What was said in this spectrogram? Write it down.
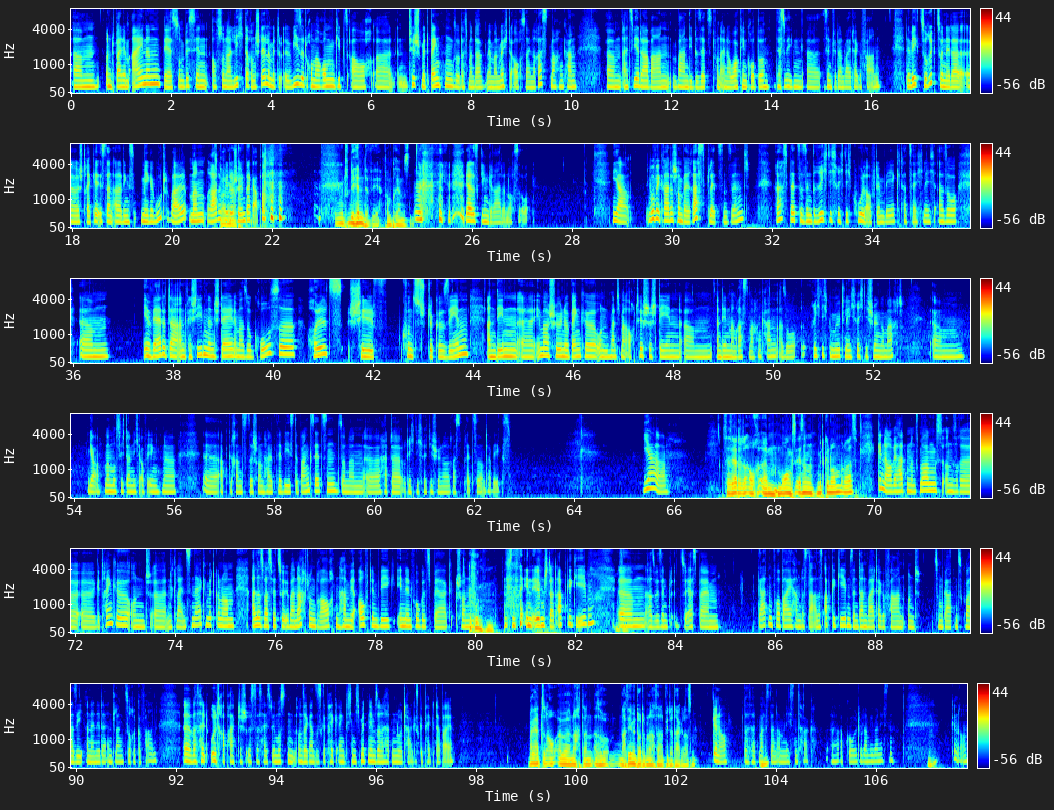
Ähm, und bei dem einen, der ist so ein bisschen auf so einer lichteren Stelle mit äh, Wiese drumherum, gibt es auch äh, einen Tisch mit Bänken, sodass man da, wenn man möchte, auch seine Rast machen kann. Ähm, als wir da waren, waren die besetzt von einer Walking-Gruppe. Deswegen äh, sind wir dann weitergefahren. Der Weg zurück zur Nether-Strecke ist dann allerdings mega gut, weil man radelt wieder schön bergab. Irgendwann tun die Hände weh vom Bremsen. ja, das ging gerade noch so. Ja, wo wir gerade schon bei Rastplätzen sind. Rastplätze sind richtig, richtig cool auf dem Weg tatsächlich. Also ähm, ihr werdet da an verschiedenen Stellen immer so große Holzschilfkunststücke sehen, an denen äh, immer schöne Bänke und manchmal auch Tische stehen, ähm, an denen man Rast machen kann. Also richtig gemütlich, richtig schön gemacht. Ähm, ja, man muss sich dann nicht auf irgendeine äh, abgeranzte, schon halb verweste Bank setzen, sondern äh, hat da richtig, richtig schöne Rastplätze unterwegs. Ja, Das heißt, ihr hattet dann auch ähm, morgens Essen mitgenommen oder was? Genau, wir hatten uns morgens unsere äh, Getränke und äh, einen kleinen Snack mitgenommen. Alles, was wir zur Übernachtung brauchten, haben wir auf dem Weg in den Vogelsberg schon Gefunden. in Ilbenstadt abgegeben. Also, Ähm, also wir sind zuerst beim Garten vorbei, haben das da alles abgegeben, sind dann weitergefahren und zum Garten quasi an der Nidder entlang zurückgefahren. Äh, was halt ultra praktisch ist. Das heißt, wir mussten unser ganzes Gepäck eigentlich nicht mitnehmen, sondern hatten nur Tagesgepäck dabei. weil ihr habt dann auch über Nacht dann, also nachdem ihr dort übernachtet habt, wieder da gelassen. Genau. Das hat Max Mhm. dann am nächsten Tag äh, abgeholt oder am übernächsten. Mhm. Genau.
